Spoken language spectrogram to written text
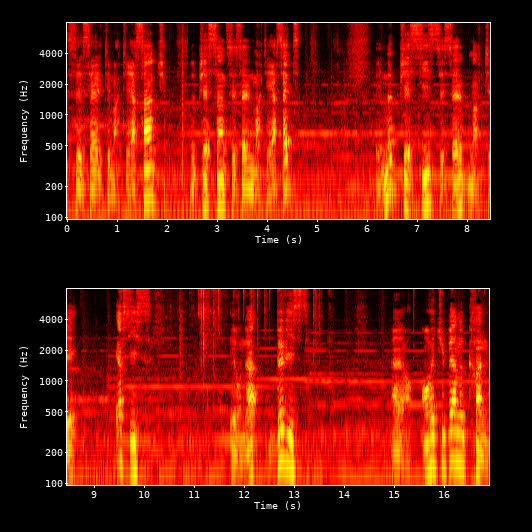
c'est celle qui est marquée R5. Notre pièce 5, c'est celle marquée R7. Et notre pièce 6, c'est celle marquée R6 et on a deux vis. Alors, on récupère notre crâne.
